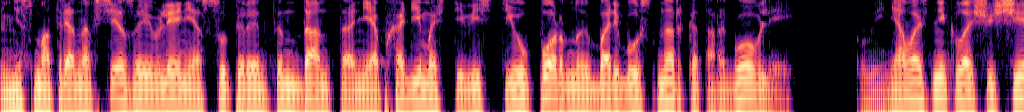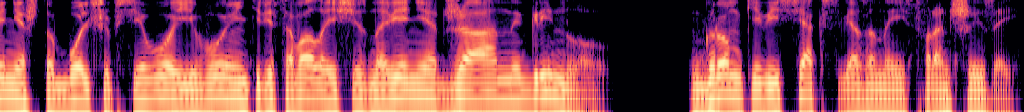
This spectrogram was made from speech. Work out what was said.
Несмотря на все заявления суперинтенданта о необходимости вести упорную борьбу с наркоторговлей, у меня возникло ощущение, что больше всего его интересовало исчезновение Джоанны Гринлоу. Громкий висяк, связанный с франшизой.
